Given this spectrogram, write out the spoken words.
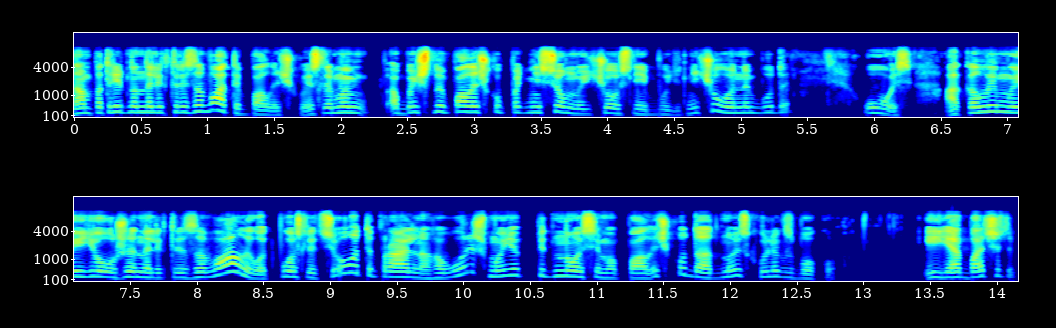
Нам потрібно не електризувати паличку. Якщо ми обичну паличку піднесемо, ну і що з нею буде? Нічого не буде. Ось. А коли ми її вже наелектризували, от після цього ти правильно говориш, ми її підносимо паличку до одної з кульок збоку. І я бачите,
